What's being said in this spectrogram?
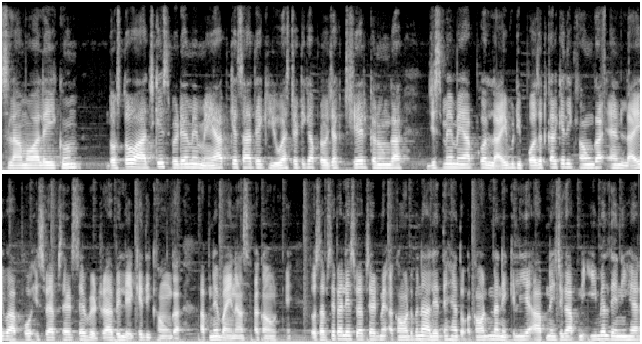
असलकुम दोस्तों, आज के इस वीडियो में मैं आपके साथ एक यू का प्रोजेक्ट शेयर करूँगा, जिसमें मैं आपको लाइव डिपॉजिट करके दिखाऊँगा एंड लाइव आपको इस वेबसाइट से विड्रा भी लेके दिखाऊँगा अपने बाइनास अकाउंट में। तो सबसे पहले इस वेबसाइट में अकाउंट बना लेते हैं। तो अकाउंट बनाने के लिए आपने इस जगह अपनी ईमेल देनी है,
